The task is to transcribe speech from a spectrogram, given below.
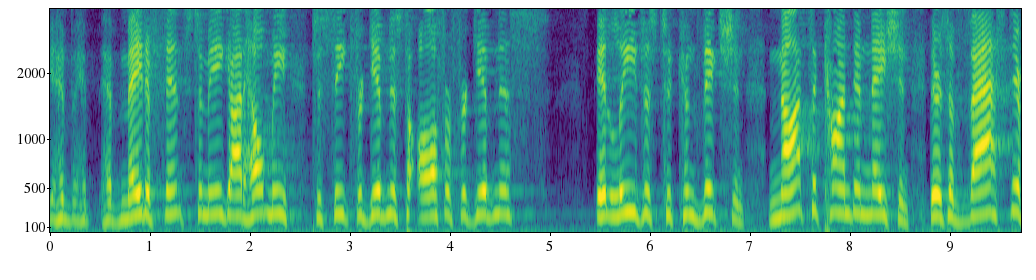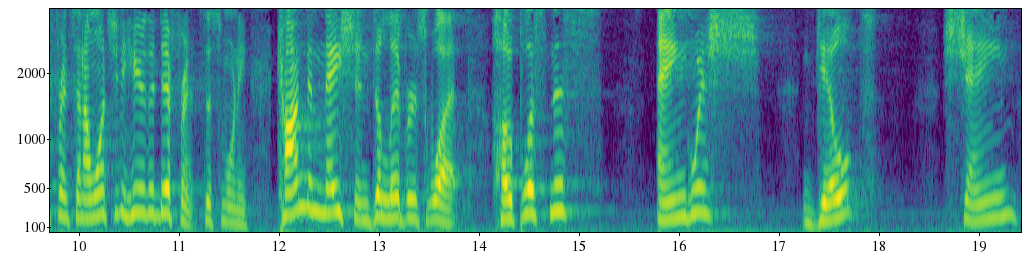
have, have made offense to me. God, help me to seek forgiveness, to offer forgiveness. It leads us to conviction, not to condemnation. There's a vast difference, and I want you to hear the difference this morning. Condemnation delivers what? Hopelessness, anguish, guilt, shame,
